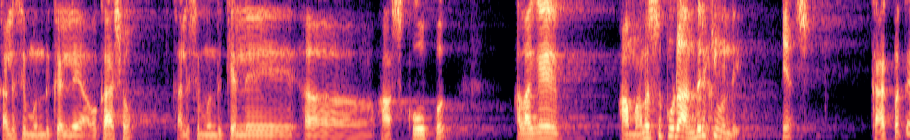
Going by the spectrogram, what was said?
కలిసి ముందుకెళ్ళే అవకాశం కలిసి ముందుకెళ్ళే ఆ, స్కోప్ అలాగే ఆ మనసు కూడా అందరికీ ఉంది. ఎస్ కాకపోతే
